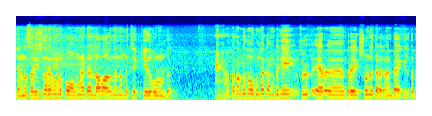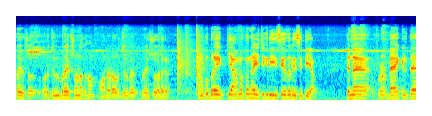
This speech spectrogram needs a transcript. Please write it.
ജനറൽ സർവീസ് എന്ന് പറയുമ്പോൾ നമ്മൾ കോമൺ ആയിട്ട് എല്ലാ ഭാഗവും തന്നെ നമ്മൾ ചെക്ക് ചെയ്ത് പോകുന്നുണ്ട് അപ്പോൾ നമുക്ക് നോക്കുമ്പോൾ company full air brake shoe ആണ് കിടക്കണം. ബാക്കിലത്തെ brake shoe original brake shoe ആണ് ഹോണ്ടയുടെ ഒറിജിനൽ ബ്രേക്ക് ഷൂ കിടക്കണം. നമുക്ക് ബ്രേക്ക് ക്യാമൊക്കെ ഒന്ന് അഴിച്ച് ഗ്രീസ് ചെയ്ത് റീസെറ്റ് ചെയ്യാം. പിന്നെ ബാക്കിലത്തെ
